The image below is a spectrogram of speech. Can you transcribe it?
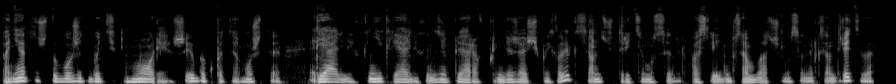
Понятно, что может быть море ошибок, потому что реальных книг, реальных экземпляров, принадлежащих Михаилу Александровичу, третьему сыну, последнему, самому младшему сыну Александра Третьего,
